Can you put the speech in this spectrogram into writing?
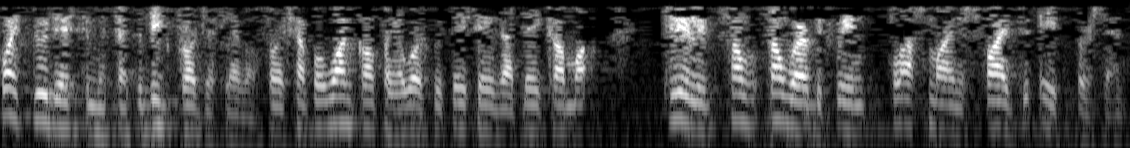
quite good estimates at the big project level. For example, one company I work with, they say that they come up clearly some, somewhere between plus minus 5 to 8 percent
